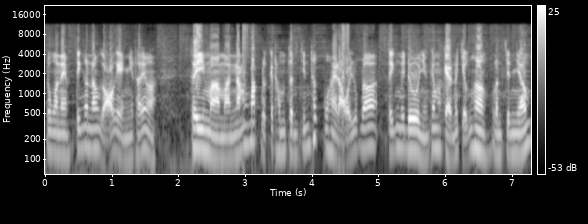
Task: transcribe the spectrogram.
đúng không anh em? Tiến có nói rõ ràng như thế mà khi mà mà nắm bắt được cái thông tin chính thức của hai đội lúc đó tiến mới đưa những cái mã kèo nó chuẩn hơn lên trên nhóm.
